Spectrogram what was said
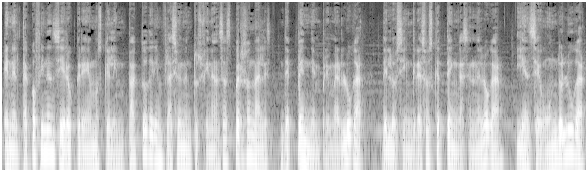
En el taco financiero creemos que el impacto de la inflación en tus finanzas personales depende en primer lugar de los ingresos que tengas en el hogar y en segundo lugar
